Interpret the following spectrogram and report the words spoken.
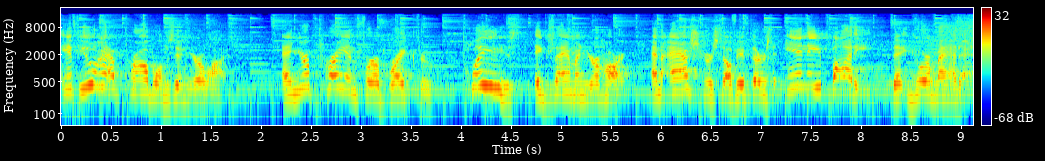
If you have problems in your life and you're praying for a breakthrough, please examine your heart and ask yourself if there's anybody that you're mad at.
